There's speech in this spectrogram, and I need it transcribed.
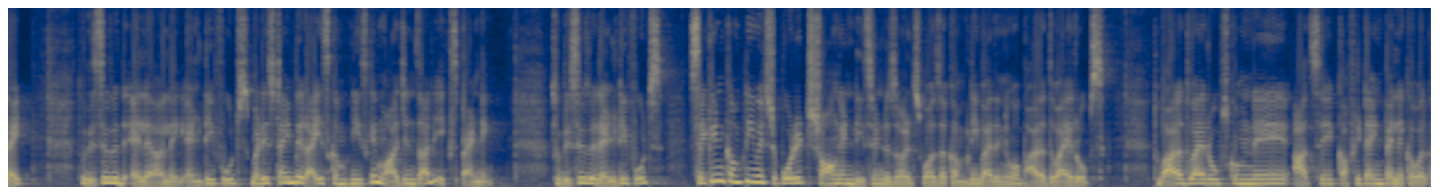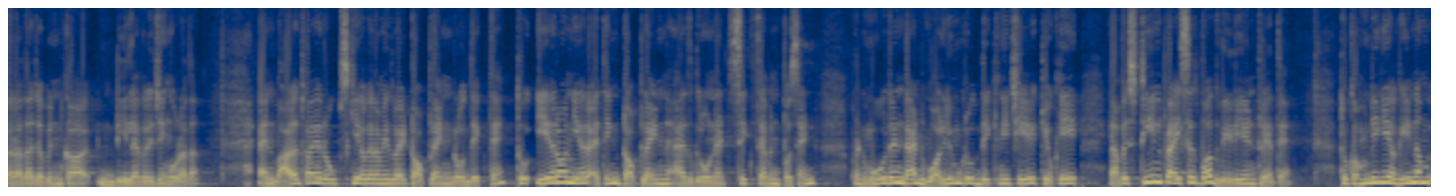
right तो this is with like L T Foods but इस टाइम पे राइस कंपनीज़ के margin are expanding So this is with LT Foods. Second company which reported strong and decent results was a company by the name of Bharat Wire Ropes. तो भारत वायर रोप्स को हमने आज से काफ़ी टाइम पहले कवर करा था जब इनका डी लेवरेजिंग हो रहा था एंड भारत वायर रोप्स की अगर हम इस बार टॉप लाइन ग्रोथ देखते हैं तो year on year I think top line has grown at six seven percent but more than that volume growth देखनी चाहिए क्योंकि यहाँ पे स्टील प्राइसेस बहुत वेरिएंट रहते हैं तो कंपनी की अगेन हम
